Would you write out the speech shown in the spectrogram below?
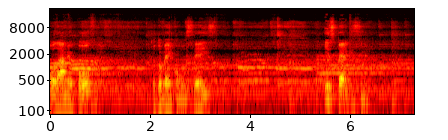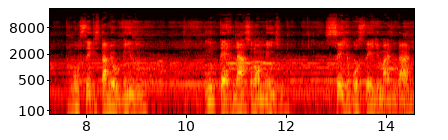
Olá, meu povo, tudo bem com vocês? Espero que sim. Você que está me ouvindo internacionalmente, seja você de mais idade,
